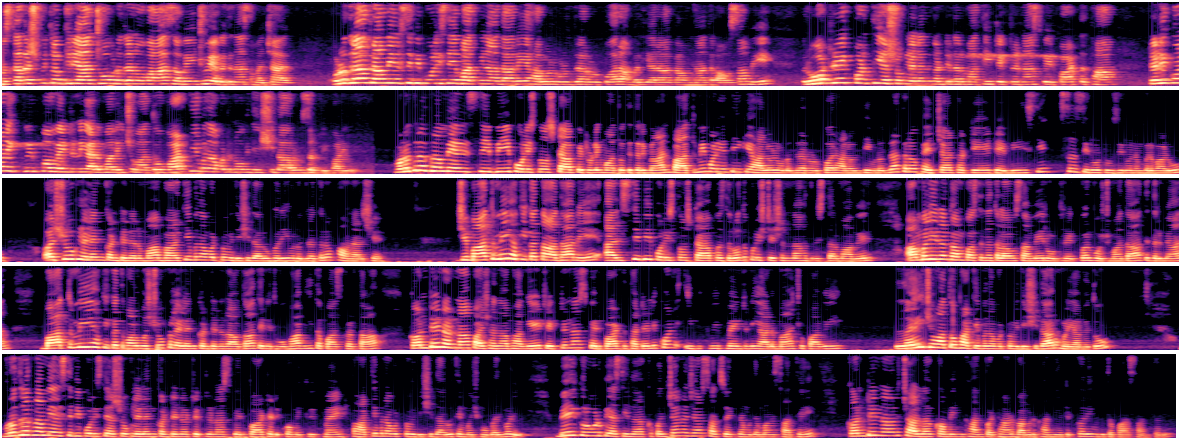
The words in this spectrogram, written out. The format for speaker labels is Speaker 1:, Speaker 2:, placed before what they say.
Speaker 1: દર્શક મિત્રો, આપ જોઈ રહ્યા છો વડોદરાનો વાસ હવે જોઈએ અગત્યના સમાચાર. વડોદરા ગ્રામ્ય એલસીબી પોલીસે બાતમીના આધારે હાલોલ વડોદરા રોડ પર આંબલિયારા ગામના તળાવ સામે રોડ ટ્રેક પરથી અશોક લેલન કન્ટેનરમાંથી ટ્રેક્ટરના સ્પેર પાર્ટ તથા ટેલિકોન ઇક્વિપમેન્ટની આડમાં લઈ જવાતો ભારતીય બનાવટનો વિદેશી દારૂ ઝડપી પાડ્યો. વડોદરા ગ્રામ્ય એલસીબી પોલીસનો સ્ટાફ પેટ્રોલિંગમાં હતો તે દરમિયાન બાતમી મળી હતી કે હાલોલ વડોદરા રોડ પર હાલોલથી વડોદરા તરફ HR thirty eight AB six zero two zero નંબરવાળું Ashok Layland કન્ટેનરમાં ભારતીય બનાવટનો વિદેશી દારૂ ભરી વડોદરા તરફ આવનાર છે. જે બાતમી હકીકતના આધારે એલસીબી પોલીસનો સ્ટાફ ઝરોદ પોલીસ સ્ટેશનના હદ વિસ્તારમાં આવેલ આંબલીરા ગામ પાસેના તળાવ સામે રોડ ટ્રેક પર પહોંચમાં હતા. તે દરમિયાન બાતમી હકીકતવાળું અશોક લેલેન્ડ કન્ટેનર આવતા તેને થોભાવી તપાસ કરતા કન્ટેનરના પાછળના ભાગે ટ્રેક્ટરના સ્પેરપાર્ટ તથા ટેલિકોન ઇક્વિપમેન્ટની આડમાં છુપાવી લઈ જવાતો ભારતીય બનાવટનો વિદેશી દારૂ મળી આવ્યો હતો. વડોદરા ગ્રામ્ય એલસીબી પોલીસે અશોક લેલેન્ડ કન્ટેનર ટ્રેક્ટરના સ્પેર પાર્ટ ટેલિકોમ ઇક્વિપમેન્ટ ભારતીય બનાવટનો વિદેશી દારૂ તેમજ મોબાઈલ મળી. બે કરોડ બ્યાસી લાખ પંચાવન હજાર સાતસો એકના મુદ્દામાલ સાથે કન્ટેનર ચાલક અમીન ખાન પઠાણ, બાગડ ખાનની અટક કરી. વધુ તપાસ હાથ ધરી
